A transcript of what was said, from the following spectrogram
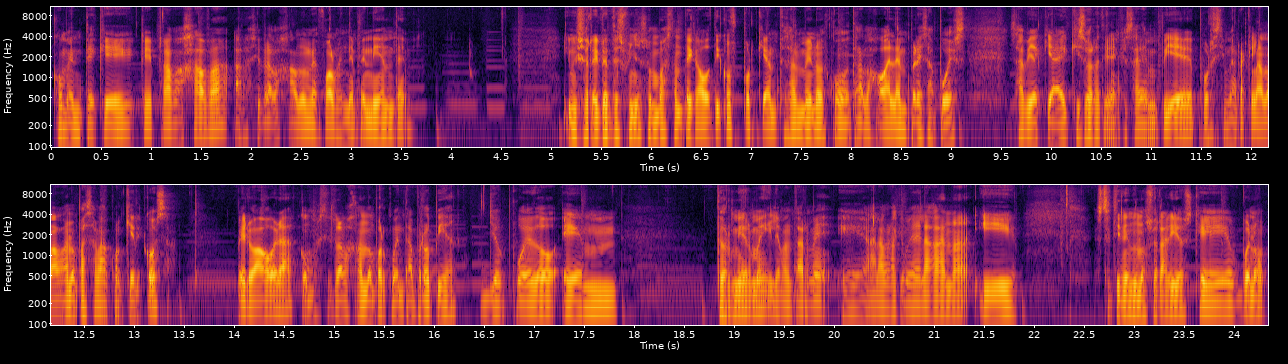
comenté que, trabajaba. Ahora estoy trabajando de forma independiente. Y mis horarios de sueño son bastante caóticos porque antes al menos cuando trabajaba en la empresa pues sabía que a X hora tenía que estar en pie por si me reclamaba no pasaba cualquier cosa. Pero ahora, como estoy trabajando por cuenta propia, yo puedo em, dormirme y levantarme eh, a la hora que me dé la gana y estoy teniendo unos horarios que, bueno,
